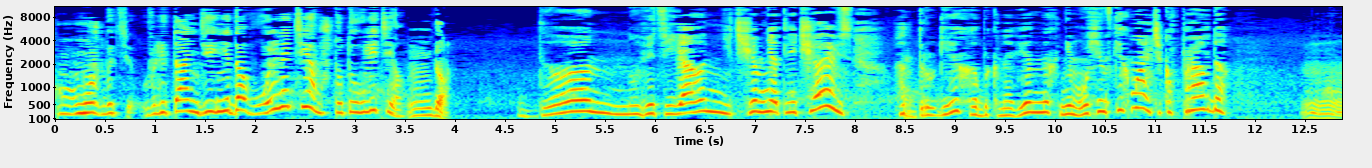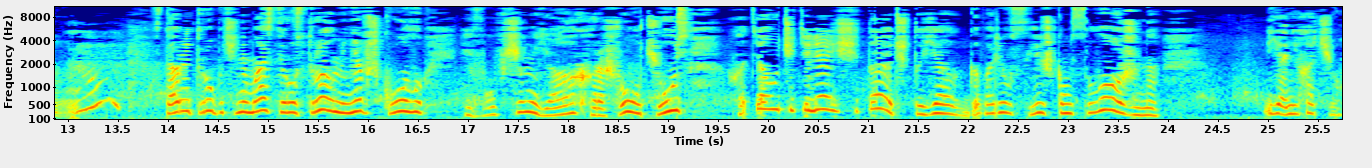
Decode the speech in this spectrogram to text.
Может быть, в Литандии недовольны тем, что ты улетел? Да. Да, но ведь я ничем не отличаюсь от других обыкновенных немухинских мальчиков, правда? Ну, старый трубочный мастер устроил меня в школу, и, в общем, я хорошо учусь, хотя учителя и считают, что я говорю слишком сложно. Я не хочу.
